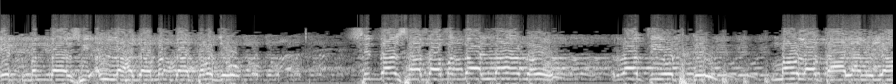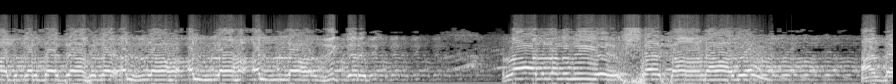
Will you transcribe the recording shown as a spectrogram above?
ایک بندہ سی اللہ دا بندہ، توجہ۔ سیدھا سادہ بندہ اللہ دو راتی اٹھ کے مولا تالا نو یاد کردہ آخر اللہ اللہ اللہ، ذکر۔ رات لگتی ہے، شیطان آ گیا۔ آندا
